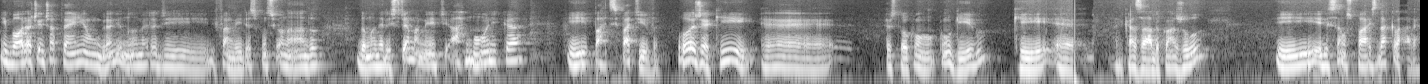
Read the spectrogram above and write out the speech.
embora a gente já tenha um grande número de, de famílias funcionando de maneira extremamente harmônica e participativa. Hoje aqui é, eu estou com, com o Guigo, que é, é casado com a Ju, e eles são os pais da Clara.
